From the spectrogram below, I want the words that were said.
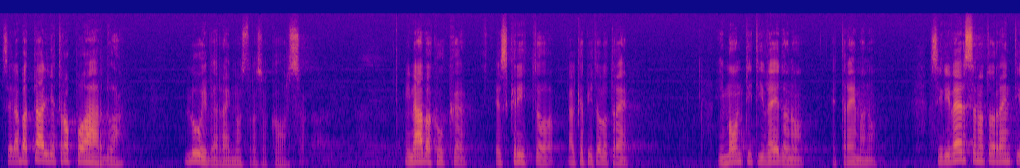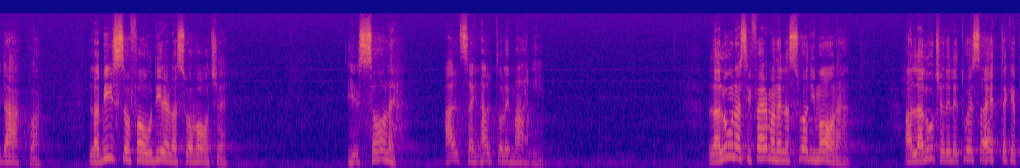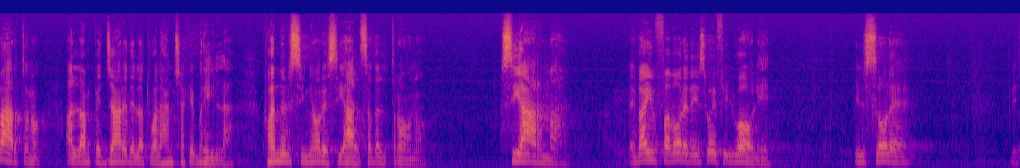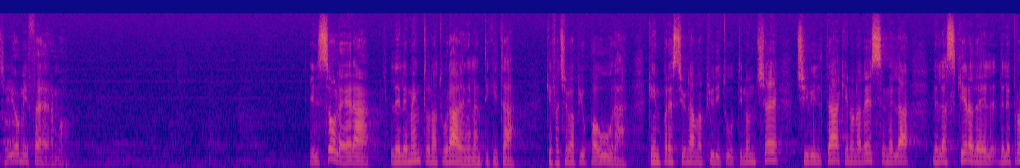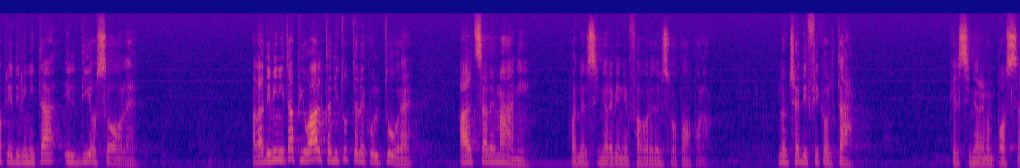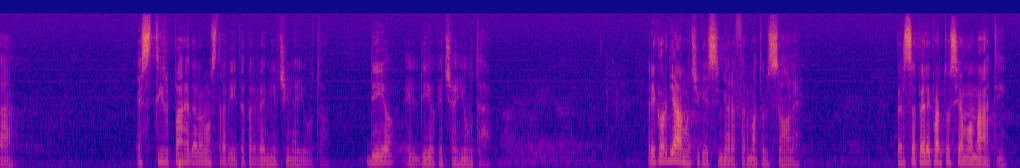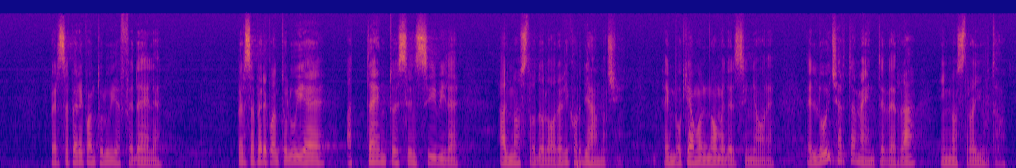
se la battaglia è troppo ardua. Lui verrà in nostro soccorso. In Abacuc è scritto al capitolo 3, i monti ti vedono e tremano, si riversano torrenti d'acqua, l'abisso fa udire la sua voce, il sole alza in alto le mani, la luna si ferma nella sua dimora, alla luce delle tue saette che partono, al lampeggiare della tua lancia che brilla, quando il Signore si alza dal trono, si arma e va in favore dei suoi figliuoli, il sole dice io mi fermo. Il sole era l'elemento naturale nell'antichità che faceva più paura, che impressionava più di tutti. Non c'è civiltà che non avesse nella, nella schiera del, delle proprie divinità il Dio Sole. Ma la divinità più alta di tutte le culture alza le mani quando il Signore viene in favore del suo popolo. Non c'è difficoltà che il Signore non possa estirpare dalla nostra vita per venirci in aiuto. Dio è il Dio che ci aiuta. Ricordiamoci che il Signore ha fermato il sole per sapere quanto siamo amati, per sapere quanto Lui è fedele, per sapere quanto Lui è attento e sensibile al nostro dolore. Ricordiamoci e invochiamo il nome del Signore e Lui certamente verrà in nostro aiuto.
